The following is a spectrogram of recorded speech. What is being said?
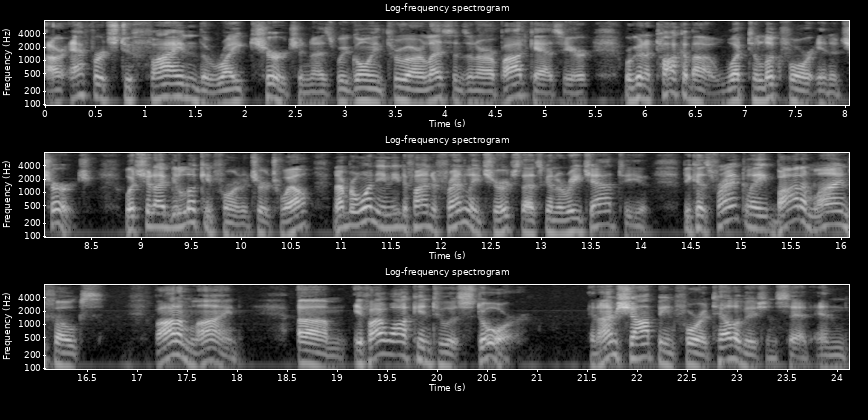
our efforts to find the right church. And as we're going through our lessons and our podcasts here, we're going to talk about what to look for in a church. What should I be looking for in a church? Well, number one, you need to find a friendly church that's going to reach out to you. Because frankly, bottom line, folks, bottom line, um, if I walk into a store and I'm shopping for a television set and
